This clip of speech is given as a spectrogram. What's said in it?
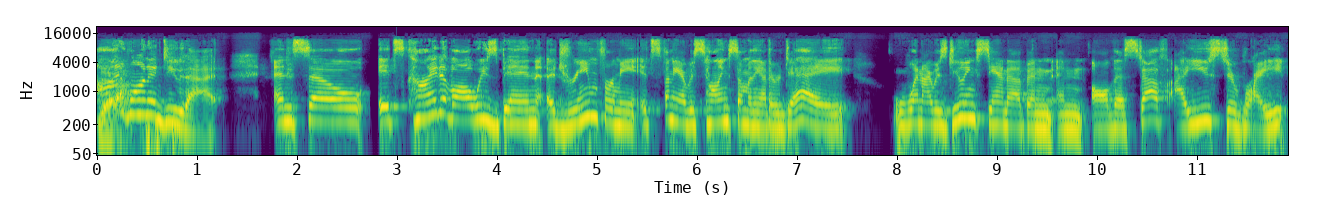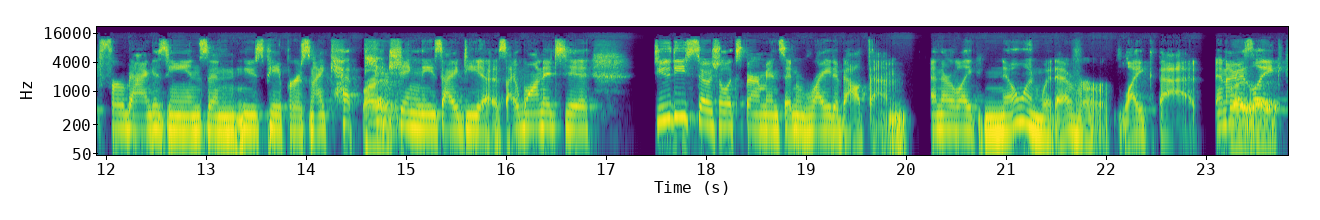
I want to do that. And so it's kind of always been a dream for me. It's funny, I was telling someone the other day when I was doing stand up and, and all this stuff, I used to write for magazines and newspapers, and I kept right. pitching these ideas. I wanted to do these social experiments and write about them. And they're like, no one would ever like that. And right, I was right. like,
